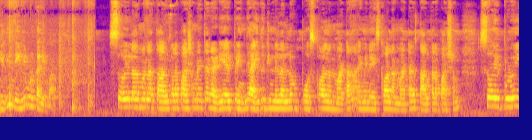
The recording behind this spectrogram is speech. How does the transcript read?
ఇది దీన్ని ఉడకనివ్వాలి. సో ఇలా మన తాలకల పాశం అయితే రెడీ అయిపోయింది. ఐదు గిన్నెలలో పోసుకోవాలన్నమాట. ఐ మీన్ వేసుకోవాలన్నమాట తాలకల పాశం. సో ఇప్పుడు ఈ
